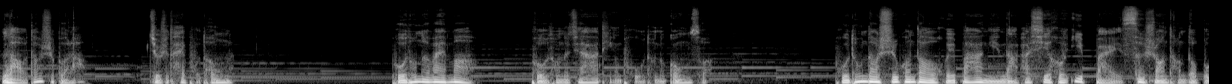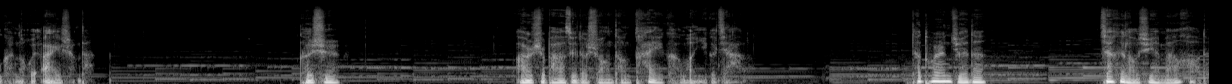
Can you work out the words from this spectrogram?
老倒是不老，就是太普通了。普通的外貌，普通的家庭，普通的工作。普通到时光倒回八年，哪怕邂逅一百次，双糖都不可能会爱上他。可是，二十八岁的双糖太渴望一个家了。他突然觉得，嫁给老徐也蛮好的，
